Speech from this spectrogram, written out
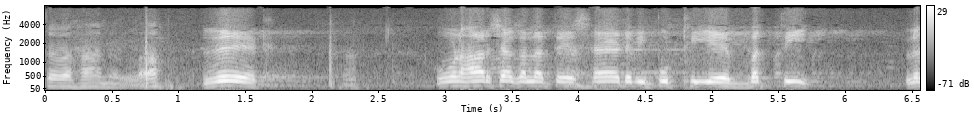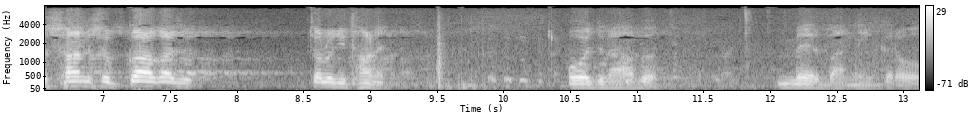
سبحان اللہ۔ ویخ ہوں ہر شکل سائڈ بھی پٹھی ہے بتی لسانس کاغذ۔ چلو جی تھانے۔ او جناب مہربانی کرو۔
